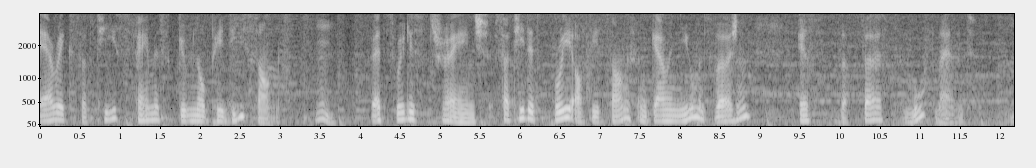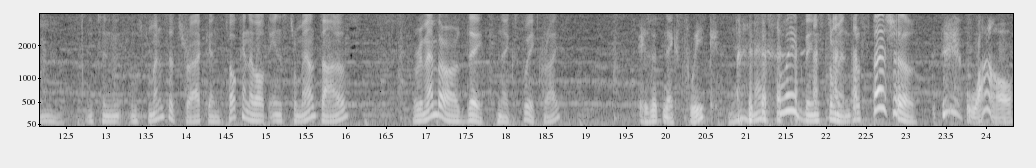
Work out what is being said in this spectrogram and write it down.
Erik Satie's famous Gymnopédie songs. Hmm. That's really strange. Satie did three of these songs, and Gary Numan's version is the first movement. Hmm. It's an instrumental track, and talking about instrumentals, remember our date next week, right? Is it next week? Yeah, next week, the instrumental special. Wow!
